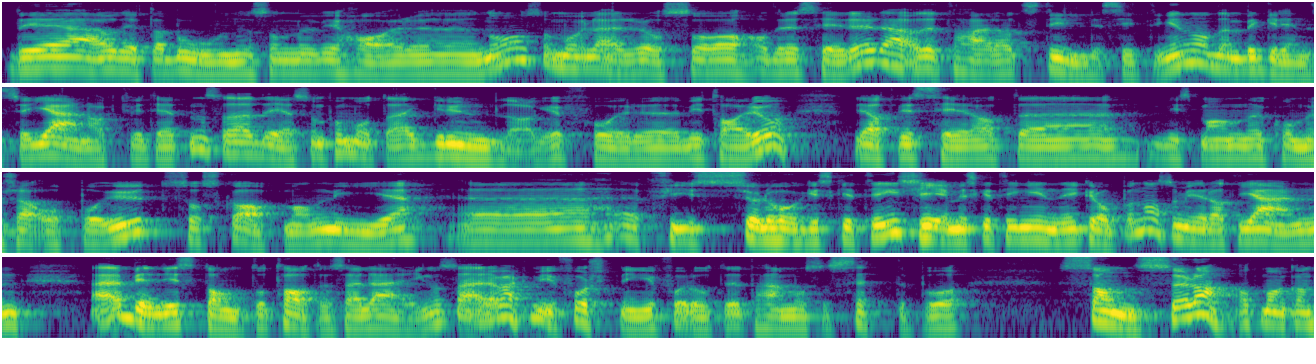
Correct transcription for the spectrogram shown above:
Det er jo dette behovene som vi har eh, nå, som lærere også adresserer. Det er jo dette her at stillesittingen den begrenser hjerneaktiviteten. Så det er det som på en måte er grunnlaget for eh, Vitario. Det at vi ser at eh, hvis man kommer seg opp og ut, så skaper man mye eh, fysiologiske ting, kjemiske ting inne i kroppen, da, som gjør at hjernen er bedre i stand til å ta til seg læring. Og så har det vært mye forskning i forhold til dette her med å sette på sanser, da, at man kan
